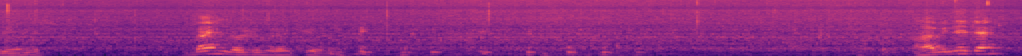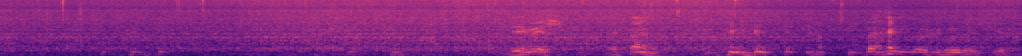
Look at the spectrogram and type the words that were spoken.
Demir. Ben LoL'ü bırakıyorum. Abi neden? Demir. Efendim. ben LoL'ü bırakıyorum.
